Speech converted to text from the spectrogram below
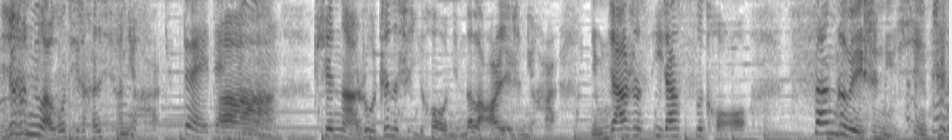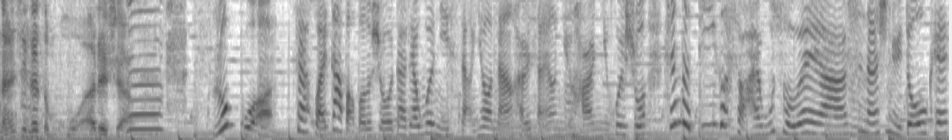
也就是说你老公其实很喜欢女孩对对啊。天哪！如果真的是以后你们的老二也是女孩，你们家是一家四口，三个位是女性，这男性该怎么活啊？这是。如果在怀大宝宝的时候，大家问你想要男孩想要女孩，你会说真的第一个小孩无所谓啊，是男是女都 OK。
